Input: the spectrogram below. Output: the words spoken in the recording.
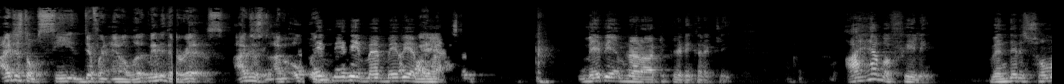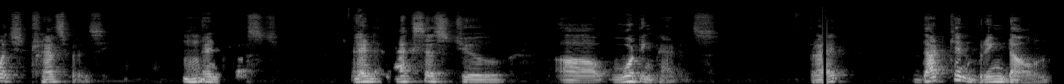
I just don't see different analytics. Maybe there is. I just I'm open. maybe maybe, maybe I'm That's why I not, maybe I'm not articulating correctly. I have a feeling when there is so much transparency Mhm. and trust and access to uh, voting patterns, right? That can bring down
